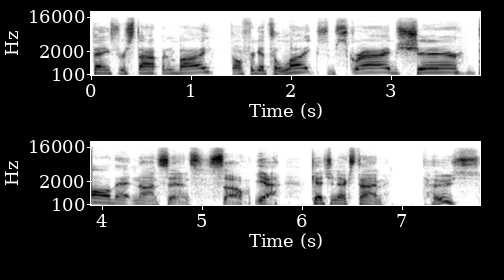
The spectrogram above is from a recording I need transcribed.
Thanks for stopping by. Don't forget to like, subscribe, share, all that nonsense. So, yeah, catch you next time. Peace.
